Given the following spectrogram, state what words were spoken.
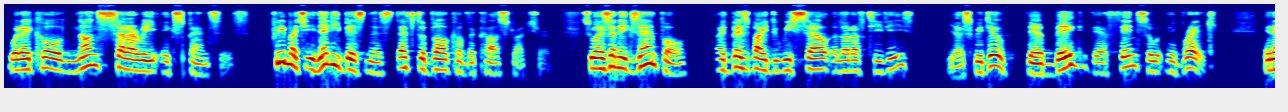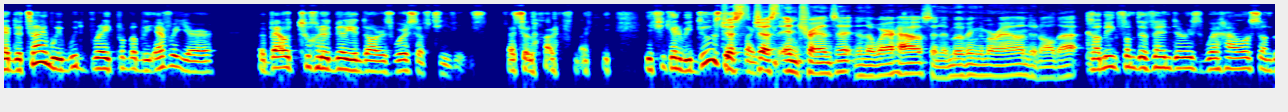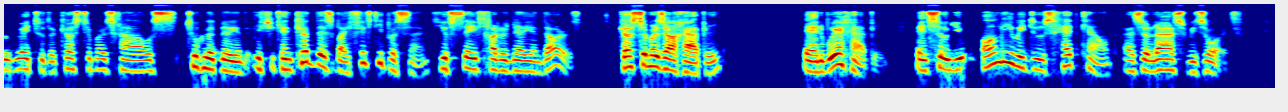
what I call non salary expenses. Pretty much in any business, that's the bulk of the cost structure. So, as an example, at Best Buy, do we sell a lot of TVs? Yes, we do. They're big, they're thin, so they break. And at the time, we would break probably every year about $200 million worth of TVs. That's a lot of money. If you can reduce just like, just in transit and in the warehouse and in moving them around and all that, coming from the vendor's warehouse on the way to the customer's house, 200 million. If you can cut this by 50%, you've saved 100 million dollars. Customers are happy, and we're happy. And so you only reduce headcount as a last resort,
